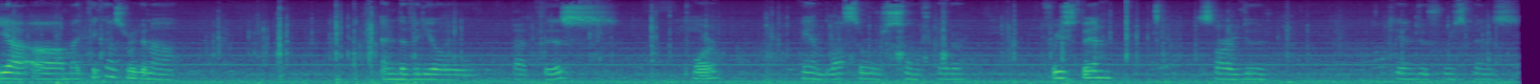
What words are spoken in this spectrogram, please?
Yeah, um, I think as we're gonna end the video at this part. Man, Blaster is so much better. Free spin? Sorry, dude. Can't do free spins.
